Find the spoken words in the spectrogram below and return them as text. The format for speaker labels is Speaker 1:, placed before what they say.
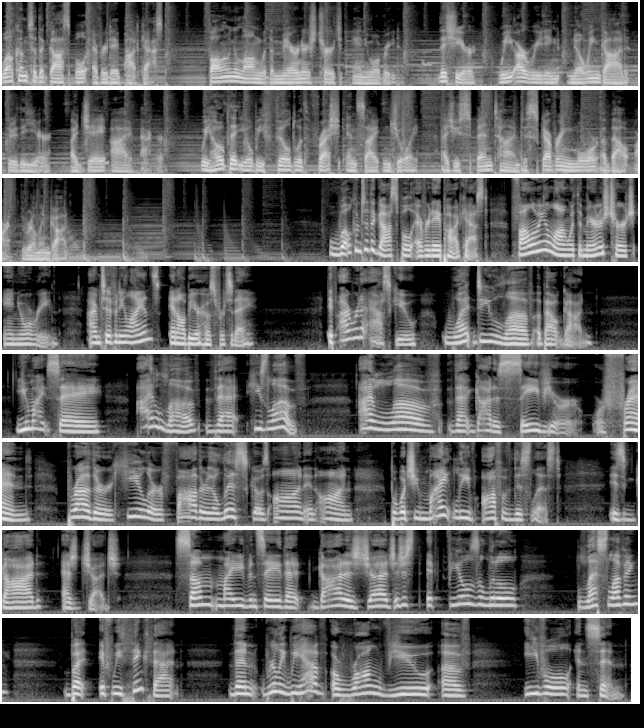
Speaker 1: Welcome to the Gospel Everyday Podcast, following along with the Mariners Church annual read. This year, we are reading Knowing God Through the Year by J.I. Packer. We hope that you'll be filled with fresh insight and joy as you spend time discovering more about our thrilling God.
Speaker 2: Welcome to the Gospel Everyday Podcast, following along with the Mariners Church annual read. I'm Tiffany Lyons, and I'll be your host for today. If I were to ask you, what do you love about God? You might say, I love that He's love. I love that God is Savior or friend, brother, healer, father. The list goes on and on. But what you might leave off of this list is God as judge. Some might even say that God as judge, it just it feels a little less loving. But if we think that, then really we have a wrong view of evil and sin.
